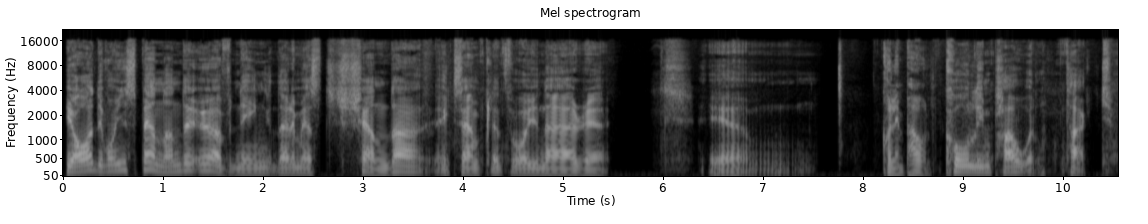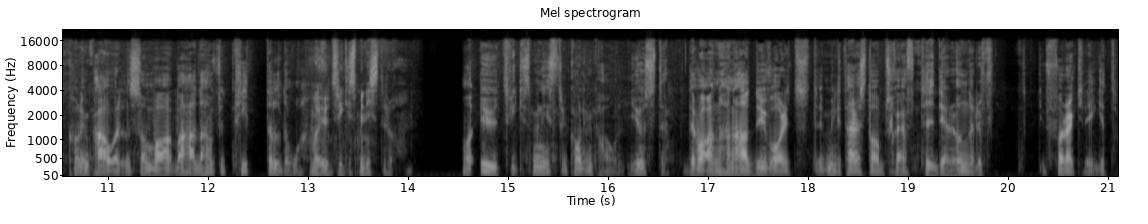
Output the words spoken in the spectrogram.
Ja, det var ju en spännande övning där det mest kända exemplet var ju när eh, eh, Colin Powell. Colin Powell, tack. Colin Powell, som var, vad hade han för titel då? Han var utrikesminister då var utrikesminister Colin Powell, just det. Det var han. Han hade ju varit militär stabschef tidigare under det förra kriget.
